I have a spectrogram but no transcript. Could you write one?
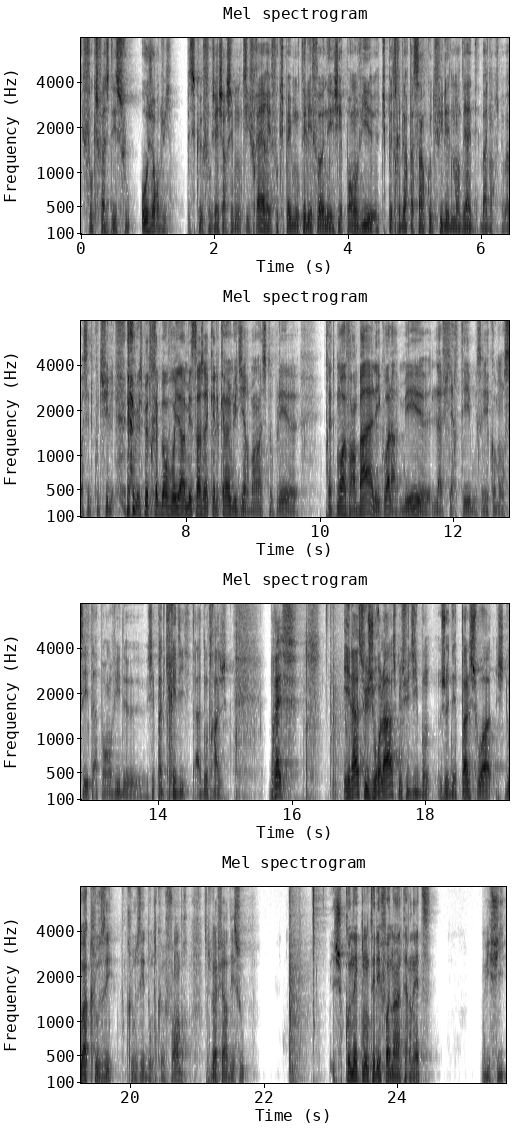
il faut que je fasse des sous aujourd'hui parce qu'il faut que j'aille chercher mon petit frère, il faut que je paye mon téléphone et j'ai pas envie. Euh, tu peux très bien passer un coup de fil et demander à. Bah non, je peux pas passer de coup de fil, mais je peux très bien envoyer un message à quelqu'un et lui dire, ben s'il te plaît, euh, prête-moi 20 balles et voilà. Mais euh, la fierté, vous savez comment c'est, t'as pas envie de. J'ai pas de crédit à notre âge. Bref. Et là, ce jour-là, je me suis dit, bon, je n'ai pas le choix, je dois closer. Closer, donc vendre. Je dois faire des sous. Je connecte mon téléphone à Internet, Wi-Fi.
